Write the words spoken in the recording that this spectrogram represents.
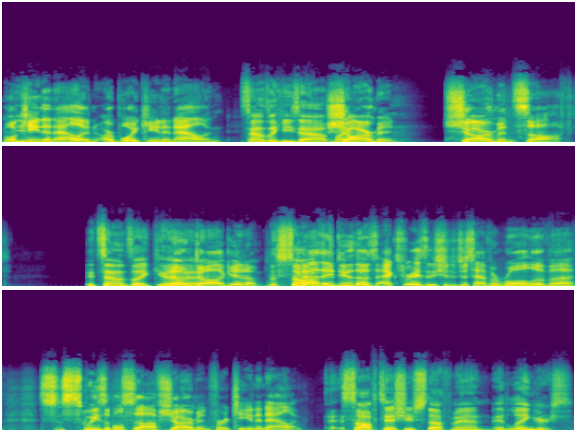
Well, You- Keenan Allen, our boy Keenan Allen, Sounds like he's out. Charmin, Charmin soft, it sounds like uh, no dog in him. the You know how they do those X-rays? They should just have a roll of uh, s- squeezable soft Charmin for Keenan Allen. Soft tissue stuff, man. It lingers.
